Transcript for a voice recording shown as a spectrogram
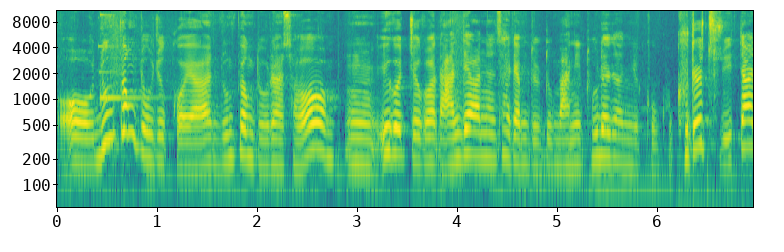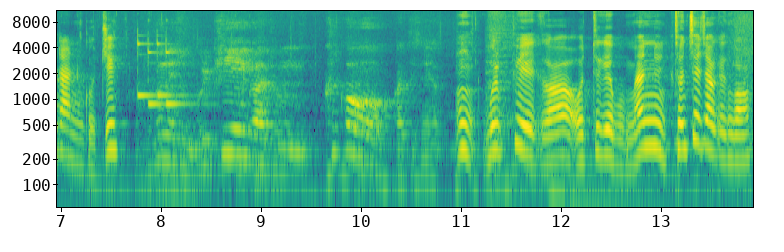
어, 눈병 돌을 거야. 눈병 돌아서. 음, 이것저것 안 대하는 사람들도 많이 돌아다닐 거고. 그럴 수 있다라는 거지 이번에 좀 물 피해가 좀 클 것 같으세요? 응, 물 피해가 어떻게 보면 전체적인 건확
